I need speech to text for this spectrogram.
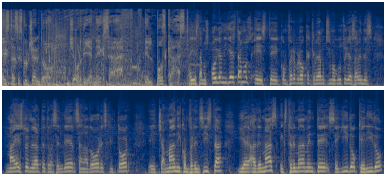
Estás escuchando Jordi Anexa, el podcast. Ahí estamos. Oigan, y ya estamos este, con Fer Broca, que me da muchísimo gusto. Ya saben, es maestro en el arte de trascender, sanador, escritor, eh, chamán y conferencista. Y además, extremadamente seguido, querido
